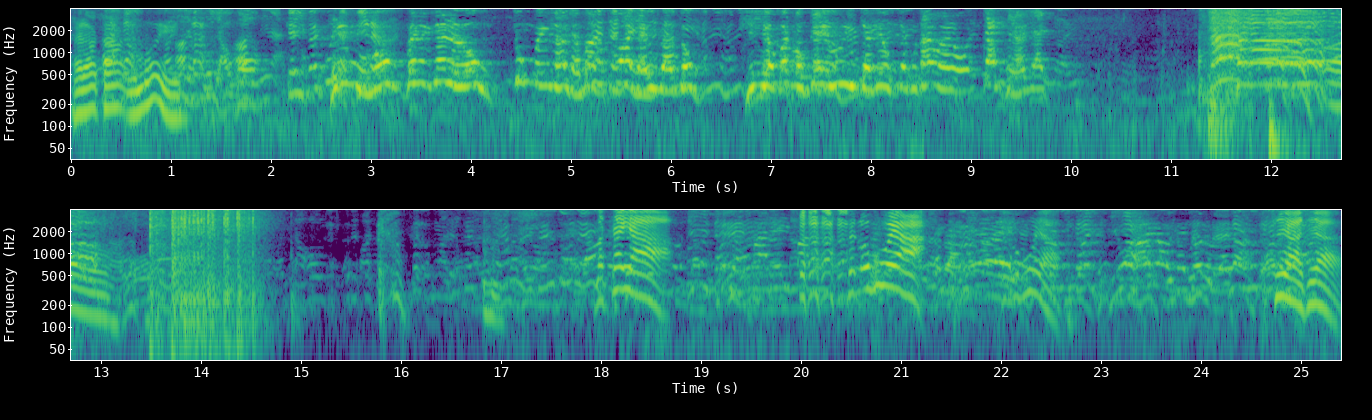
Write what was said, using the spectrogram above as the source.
hay là ta những bố gì? Thiếu gì không? Bên anh cái đường, trung bình là chẳng mất, có chạy làm chung. Chỉ giờ bắt một cây hư chạy đi, chạy con tao rồi, chắc thì nó nhanh. Là cây à? Thật lỗ khui à? Lỗ khui à? Xe à, xe à?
